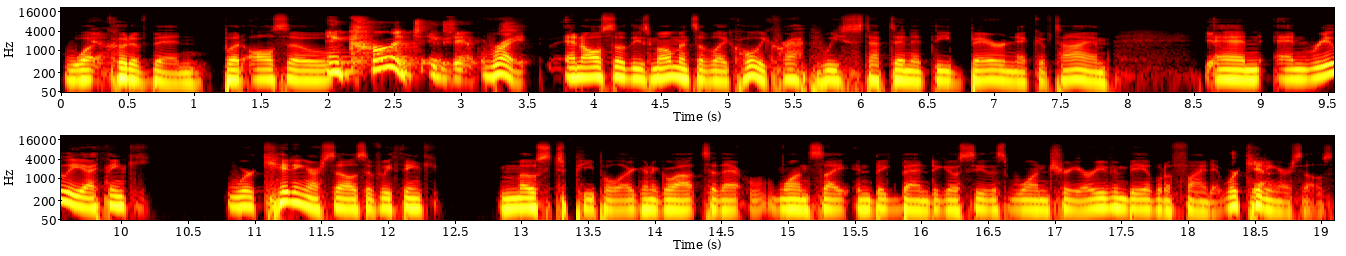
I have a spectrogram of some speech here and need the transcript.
what Yeah. could have been, but also And current examples. right. And also these moments of like, holy crap, we stepped in at the bare nick of time. Yeah. And and really, I think we're kidding ourselves if we think most people are going to go out to that one site in Big Bend to go see this one tree or even be able to find it. We're kidding ourselves.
